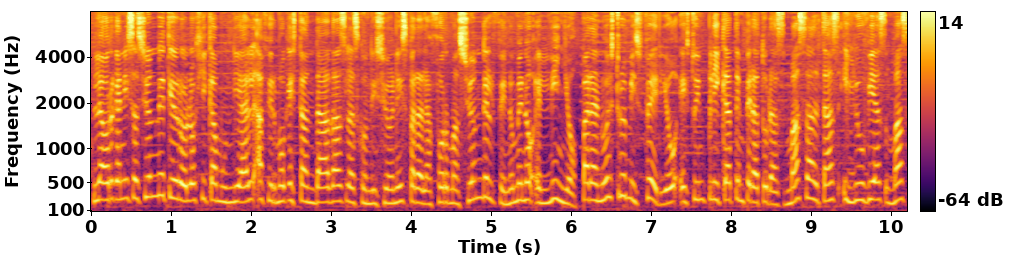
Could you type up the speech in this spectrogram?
La Organización Meteorológica Mundial afirmó que están dadas las condiciones para la formación del fenómeno El Niño. Para nuestro hemisferio, esto implica temperaturas más altas y lluvias más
